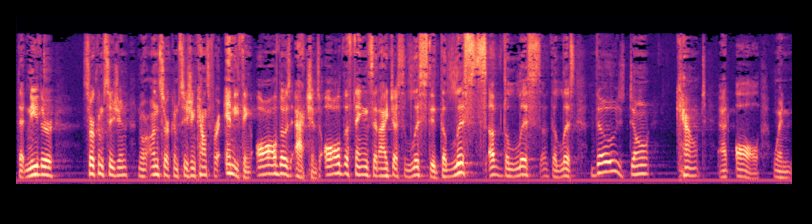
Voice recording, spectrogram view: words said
that neither circumcision nor uncircumcision counts for anything. All those actions, all the things that I just listed, the lists of the lists of the list, those don't count at all when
